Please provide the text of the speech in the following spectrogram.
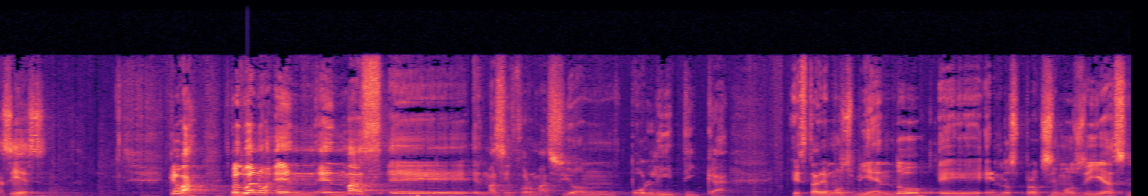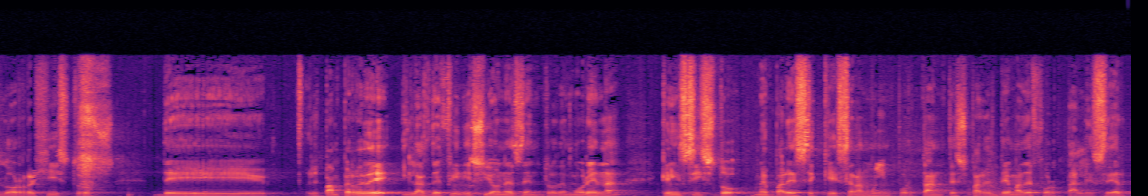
Así es. ¿Qué va? Pues bueno, en, más, eh, en más información política, estaremos viendo eh, en los próximos días los registros de el PAN PRD y las definiciones dentro de Morena, que insisto, me parece que serán muy importantes para el tema de fortalecer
